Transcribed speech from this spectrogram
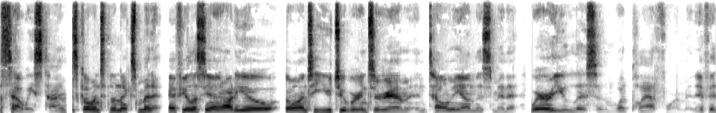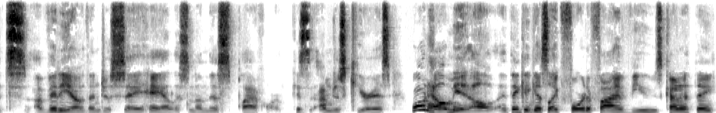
Let's not waste time. Let's go into the next minute. If you're listening on audio, go onto YouTube or Instagram and tell me on this minute where you listen, what platform. And if it's a video, then just say, hey, I listened on this platform. Because I'm just curious. Won't help me at all. I think it gets like four to five views kind of thing.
